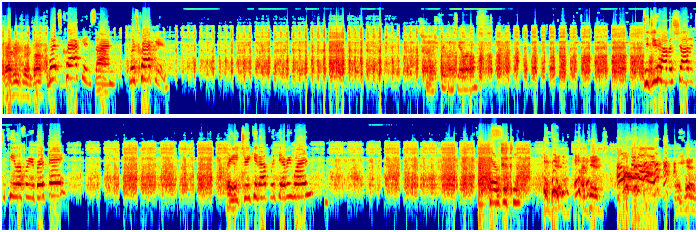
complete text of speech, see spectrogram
Batteries are exhausted. What's cracking, son? Ah. What's cracking? Change frequency a little. Did you have a shot of tequila for your birthday? Are you drinking up with everyone? Cocktails, Richie. I did. I did. Oh my god! I did.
